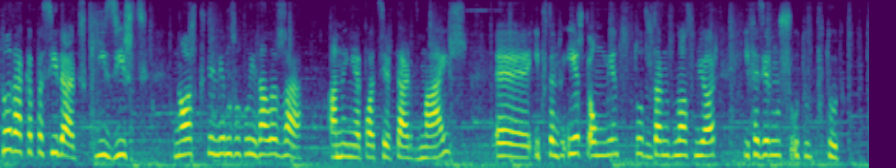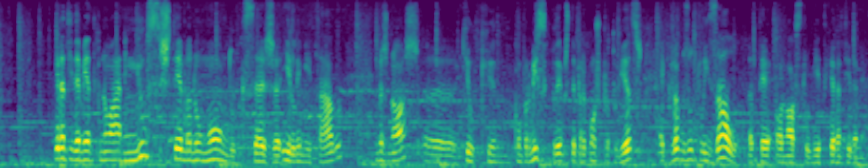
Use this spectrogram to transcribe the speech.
Toda a capacidade que existe, nós pretendemos utilizá-la já. Amanhã pode ser tarde demais eh, e, portanto, este é o momento de todos darmos o nosso melhor e fazermos o tudo por tudo. Garantidamente que não há nenhum sistema no mundo que seja ilimitado, mas nós, eh, aquilo que compromisso que podemos ter para com os portugueses é que vamos utilizá-lo até ao nosso limite, garantidamente.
